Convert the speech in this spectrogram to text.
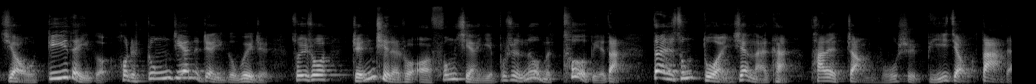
较低的一个或者中间的这样一个位置。所以说整体来说啊，风险也不是那么特别大。但是从短线来看，它的涨幅是比较大的，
